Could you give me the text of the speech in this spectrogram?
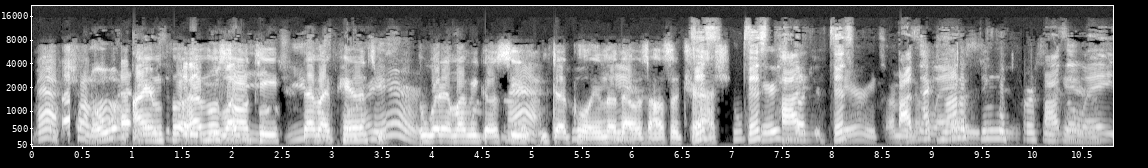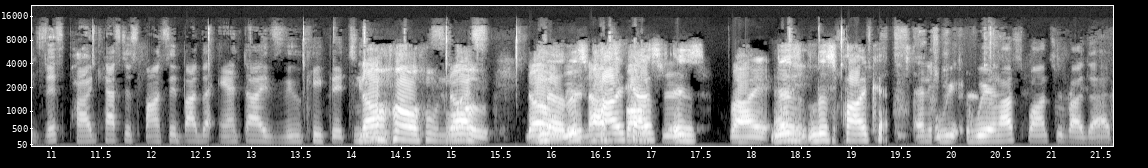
Max, shut No up. I am cares forever you, salty Jesus that my parents cares? wouldn't let me go see Max, Deadpool, even though that was also trash. Who This pod- this- parents? I mean, by I'm the way- not a single but- person By the cares. way, this podcast is sponsored by the Anti Zookeeper team. No, no, no. No, this not podcast is by this any, this podcast. And We we're not sponsored by that.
